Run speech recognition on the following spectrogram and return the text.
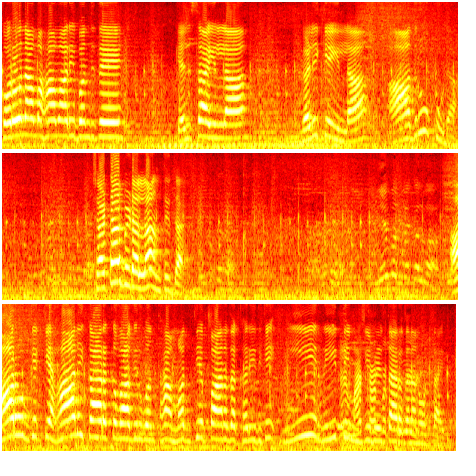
ಕೊರೋನಾ ಮಹಾಮಾರಿ ಬಂದಿದೆ. ಕೆಲಸ ಇಲ್ಲ. ಗಳಿಕೆ ಇಲ್ಲ ಆದರೂ ಕೂಡ. ಚಟ ಬಿಡಲ್ಲ ಅಂತಿದ್ದಾರೆ. ಆರೋಗ್ಯಕ್ಕೆ ಹಾನಿಕಾರಕವಾಗಿರುವಂತಹ ಮದ್ಯಪಾನದ ಖರೀದಿಗೆ ಈ ರೀತಿ ಮುಗಿ ಬೀಳ್ತಾ ಇರೋದನ್ನ ನೋಡ್ತಾ ಇದ್ದೀವಿ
